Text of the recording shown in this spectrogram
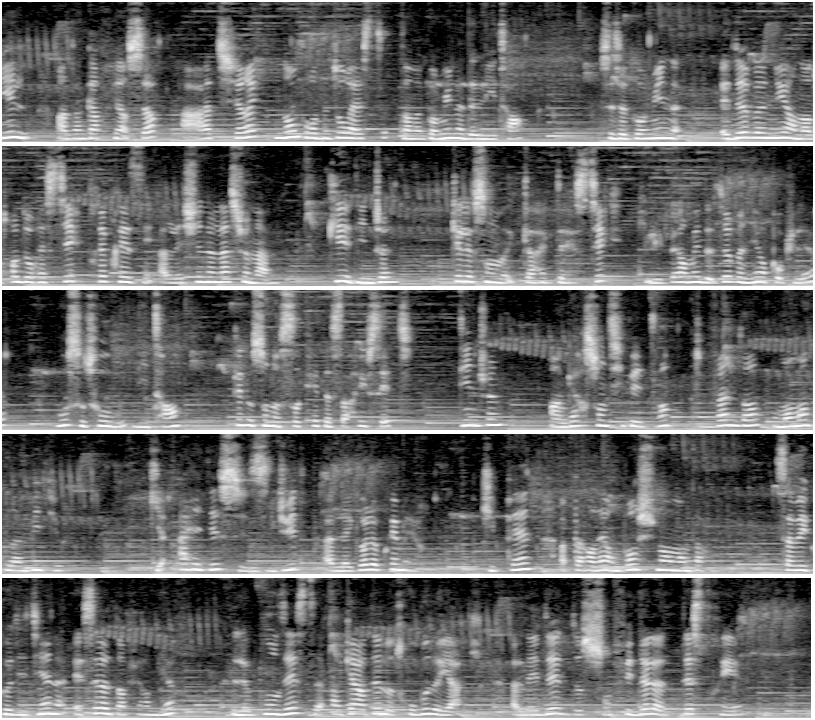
il, en tant qu'influenceur, a attiré nombre de touristes dans la commune de Lita. Cette commune est devenue un endroit touristique très précis à l'échelle nationale. Qui est Dinjun Quelles sont les caractéristiques qui lui permettent de devenir populaire? Où se trouve Lita? Quels sont les secrets de sa réussite? Dinjun, un garçon tibétain de 20 ans au moment de la vidéo, qui a arrêté ses études à l'école primaire qui peine à parler un bon chinois mandarin. Sa vie quotidienne est celle d'infirmière. Le consiste à garder le troupeau de yak à l'aide de son fidèle destrier.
